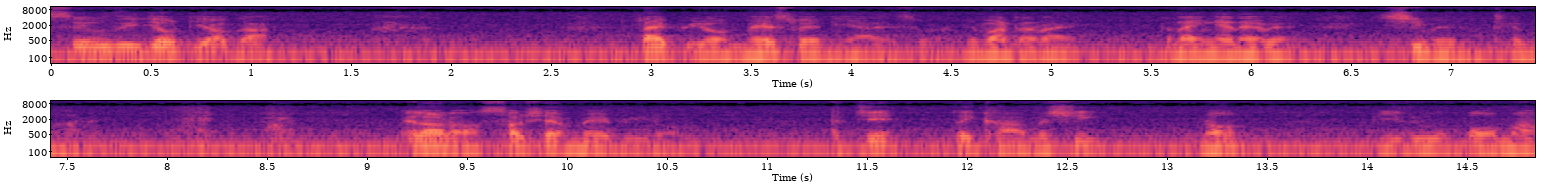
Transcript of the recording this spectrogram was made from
စီဦးစီးချုပ်တယောက်က လိုက်ပြီးတော့မဲဆွယ်နေရတယ်ဆိုတာမြန်မာတိုင်းတနိုင်ငံတည်းပဲရှိမယ်လို့ထင်ပါတယ်အဲ့တော့တော့ဆောက်ရှက်မဲ့ပြီးတော့အကျင့်သိက္ခာမရှိเนาะပြည်သူအပေါ်မှာ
